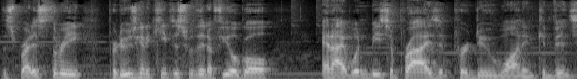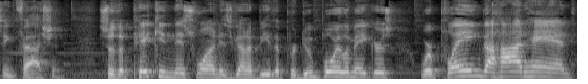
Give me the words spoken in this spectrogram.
The spread is three. Purdue is going to keep this within a field goal. And I wouldn't be surprised if Purdue won in convincing fashion. So the pick in this one is going to be the Purdue Boilermakers. We're playing the hot hand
